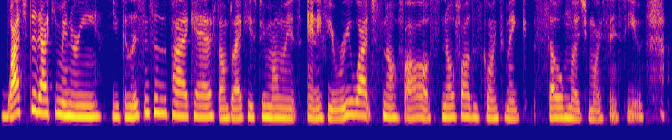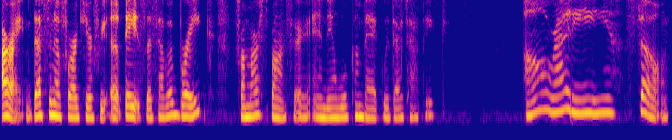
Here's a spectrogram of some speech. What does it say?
watch the documentary. You can listen to the podcast on Black History Moments. And if you rewatch Snowfall, Snowfall is going to make so much more sense to you. All right, that's enough for our carefree updates. Let's have a break from our sponsor, and then we'll come back with our topic. Alrighty. So,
